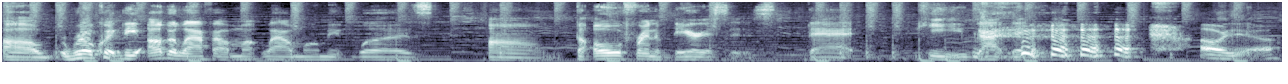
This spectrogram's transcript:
uh, real quick, the other laugh out loud moment was um the old friend of Darius's that he got that oh yeah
